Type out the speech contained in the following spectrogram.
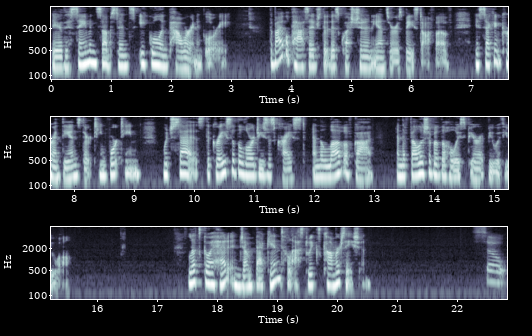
They are the same in substance, equal in power and in glory. The Bible passage that this question and answer is based off of is 2 Corinthians 13:14, which says, "The grace of the Lord Jesus Christ and the love of God and the fellowship of the Holy Spirit be with you all." Let's go ahead and jump back into last week's conversation. So,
